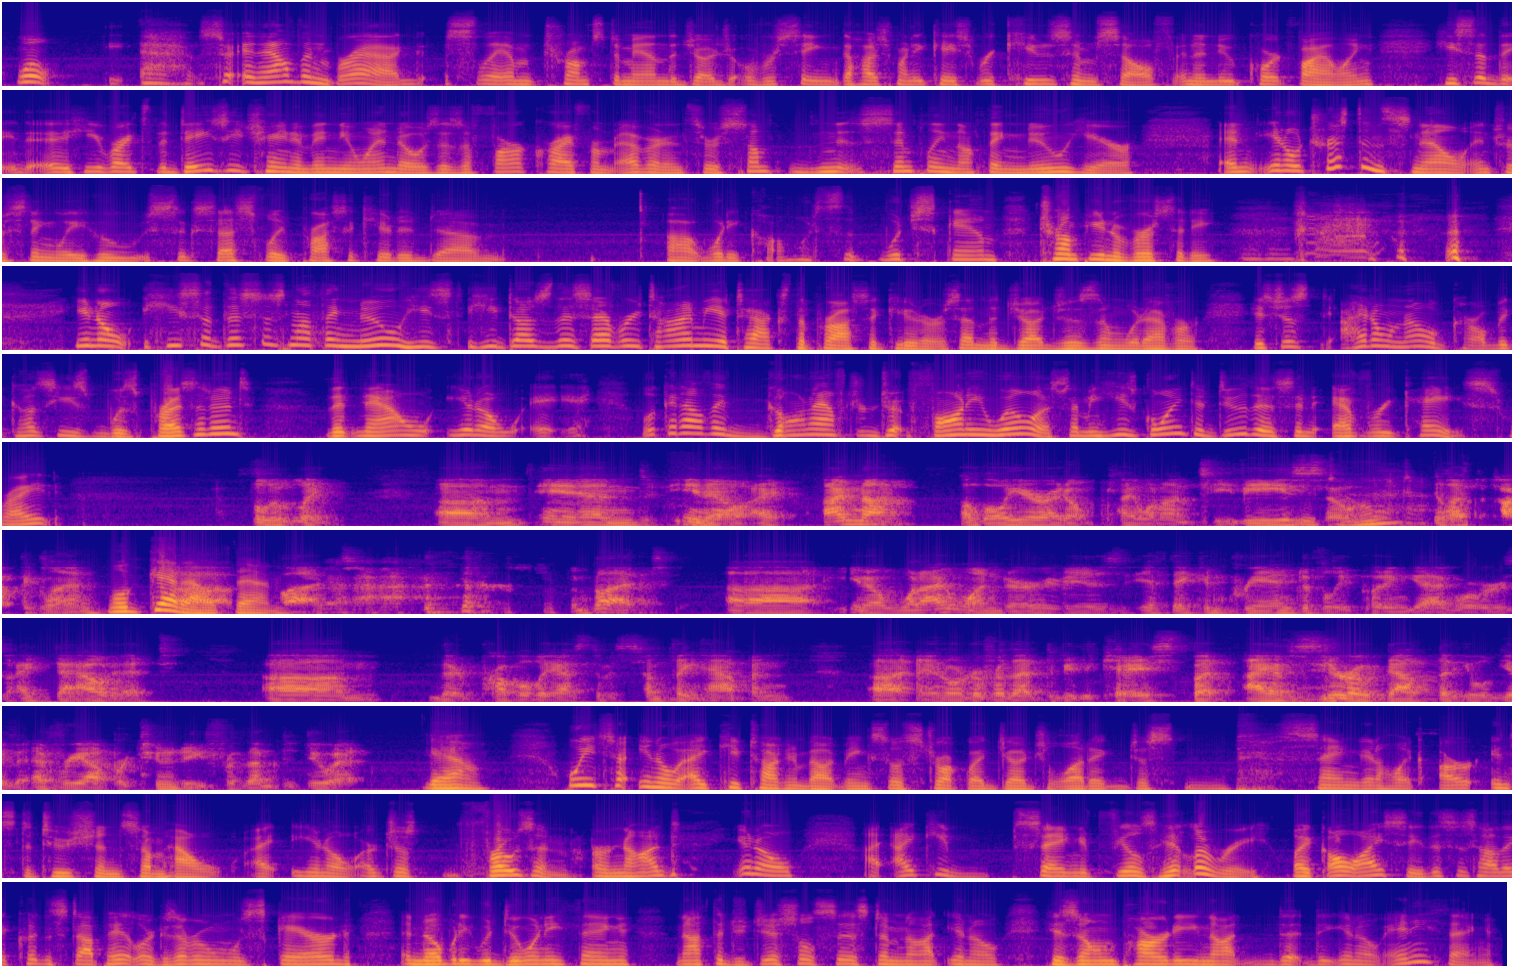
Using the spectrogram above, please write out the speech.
Well, so and Alvin Bragg slammed Trump's demand the judge overseeing the hush money case recuse himself in a new court filing. He said that uh, he writes the daisy chain of innuendos is a far cry from evidence. There's some n- simply nothing new here. And you know Tristan Snell, interestingly, who successfully prosecuted. Um, uh, what do you call what's the which scam? Trump University. you know, he said this is nothing new. He's he does this every time he attacks the prosecutors and the judges and whatever. It's just I don't know, Karl, because he was president. That now you know, eh, eh, look at how they've gone after D- Fani Willis. I mean, he's going to do this in every case, right? Absolutely. Um, and you know, I I'm not a lawyer. I don't play one on TV, so don't? you'll have to talk to Glenn. Well, get out Uh, then. But, but uh, you know, what I wonder is if they can preemptively put in gag orders. I doubt it. Um, there probably has to be something happen uh, in order for that to be the case. But I have zero doubt that he will give every opportunity for them to do it. Yeah. We, t- you know, I keep talking about being so struck by Judge Luttig just saying, you know, like our institutions somehow, I, you know, are just frozen or not. You know, I, I keep saying it feels Hitlery. Like, oh, I see. This is how they couldn't stop Hitler because everyone was scared and nobody would do anything. Not the judicial system, not you know his own party, not the, the, you know anything.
